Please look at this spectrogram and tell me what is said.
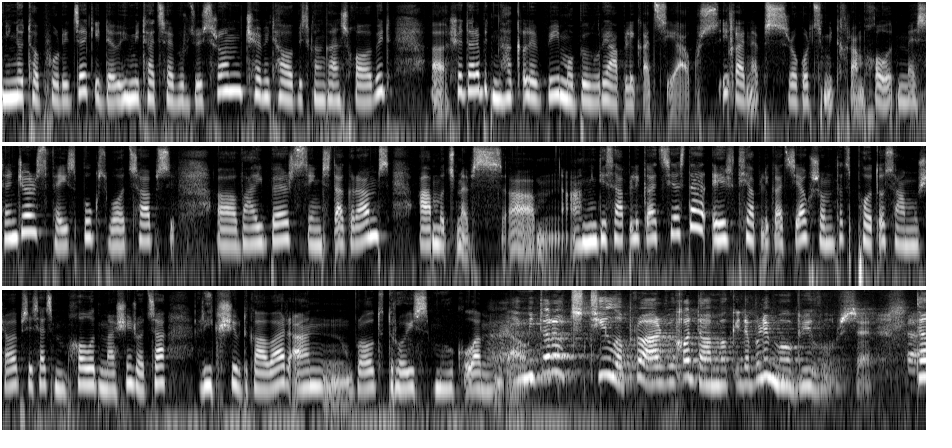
ნინო თოფურიძე კიდევ იმითაც ებრძვის, რომ ჩემი თაობისგან განსხვავებით შედარებით ნაკლები მობილური აპლიკაცია აქვს. იყენებს როგორც მითხრა მხოლოდ Messengers, Facebook-ს, WhatsApp-ს, Viber-ს, Instagram-ს, ამოწმებს ამინდის აპლიკაციას და ერთი აპლიკაცია აქვს, რომელთაც ფოტოს ამუშავებს, ისაც მხოლოდ მაშინ, როცა რიგში ვდგავარ, ან უბრალოდ დროის მოკლა მინდა. იმიტომ რომ ვცდილობ, რომ არ ვიყო დამოკიდებული მობილურზე. და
